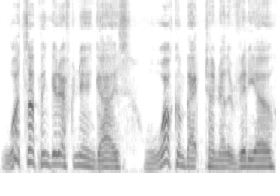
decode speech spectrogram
What's up and good afternoon, guys? Welcome back to another video.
